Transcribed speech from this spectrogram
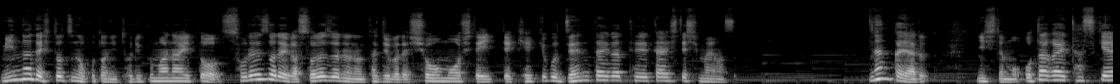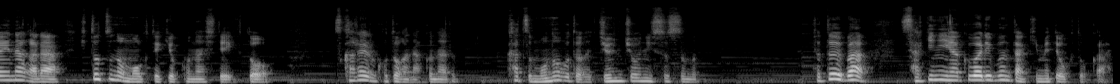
みんなで一つのことに取り組まないと、それぞれがそれぞれの立場で消耗していって、結局全体が停滞してしまいます。何かやるにしても、お互い助け合いながら、一つの目的をこなしていくと、疲れることがなくなる。かつ物事が順調に進む。例えば、先に役割分担決めておくとか、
